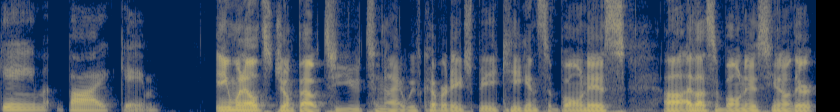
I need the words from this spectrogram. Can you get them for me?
game by game. Anyone else jump out to you tonight? We've covered HB, Keegan, Sabonis. Uh, I thought Sabonis, you know, they're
